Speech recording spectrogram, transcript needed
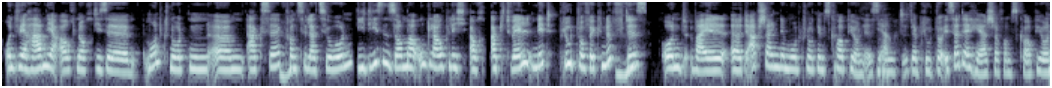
Und wir haben ja auch noch diese Mondknotenachse, Mhm. Konstellation, die diesen Sommer unglaublich auch aktuell mit Pluto verknüpft Mhm. ist. Und weil äh, der absteigende Mondknoten im Skorpion ist Ja. und der Pluto ist ja der Herrscher vom Skorpion.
